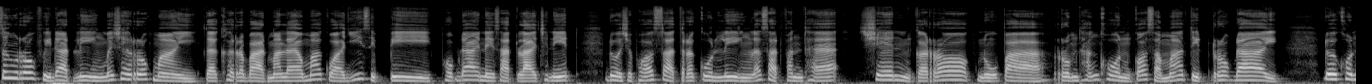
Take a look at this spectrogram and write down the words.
ซึ่งโรคฝีดาดลิงไม่ใช่โรคใหม่ แต่เคยระบาดมาแล้วมากกว่า 20 ปี พบได้ในสัตว์หลายชนิด โดยเฉพาะสัตว์ตระกูลลิงและสัตว์ฟันแทะเช่น กระรอก หนูป่ารวมทั้งคนก็สามารถติดโรคได้ โดยคน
